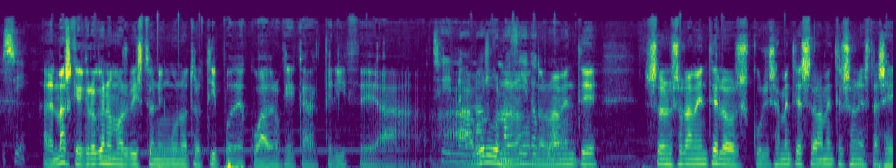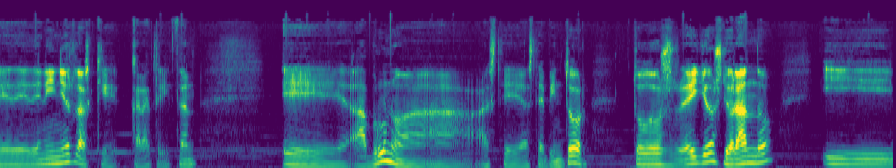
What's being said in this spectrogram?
Sí. Además que creo que no hemos visto ningún otro tipo de cuadro que caracterice a, sí, no, a Bruno, ¿no? Normalmente son solamente los, curiosamente solamente son esta serie de, niños las que caracterizan eh, a Bruno, a, este, a este pintor. Todos ellos llorando. Y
